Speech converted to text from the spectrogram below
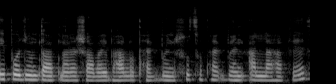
এই পর্যন্ত আপনারা সবাই ভালো থাকবেন, সুস্থ থাকবেন। আল্লাহ হাফেজ।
